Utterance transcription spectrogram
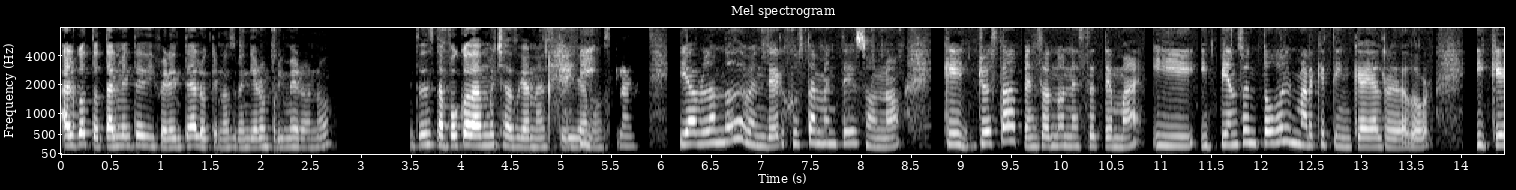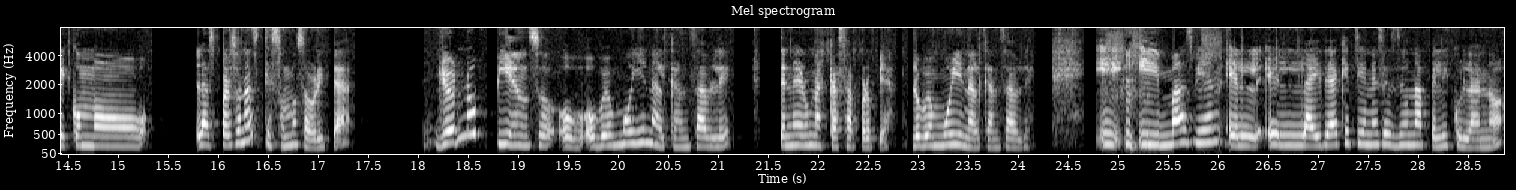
algo totalmente diferente a lo que nos vendieron primero, ¿no? Entonces tampoco dan muchas ganas, que digamos. Y, claro. y hablando de vender, justamente eso, ¿no? Que yo estaba pensando en este tema y, y pienso en todo el marketing que hay alrededor y que como las personas que somos ahorita, yo no pienso o, veo muy inalcanzable tener una casa propia. Lo veo muy inalcanzable. Y, y más bien el, el, la idea que tienes es de una película, ¿no?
